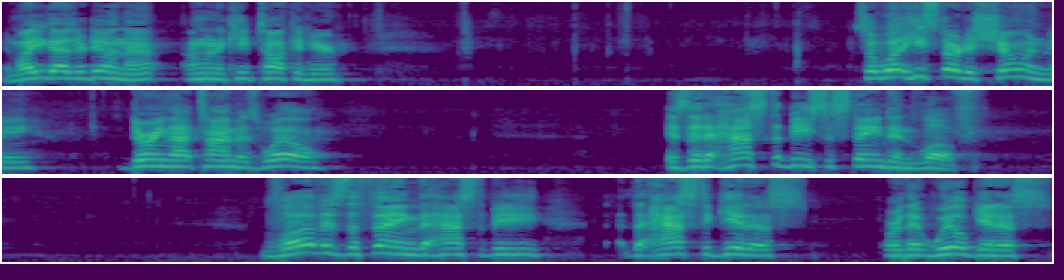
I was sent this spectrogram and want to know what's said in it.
And while you guys are doing that, I'm going to keep talking here. So, what he started showing me during that time as well is that it has to be sustained in love. Love is the thing that has to be, that has to get us, or that will get us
